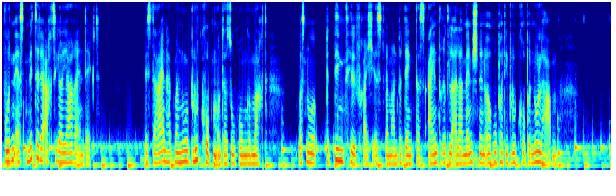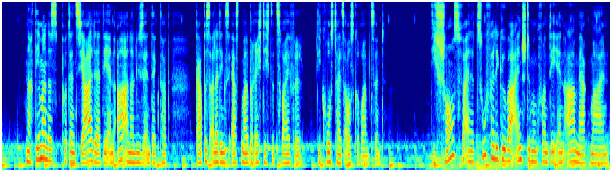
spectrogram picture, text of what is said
wurden erst Mitte der 80er Jahre entdeckt. Bis dahin hat man nur Blutgruppenuntersuchungen gemacht, was nur bedingt hilfreich ist, wenn man bedenkt, dass ein Drittel aller Menschen in Europa die Blutgruppe Null haben. Nachdem man das Potenzial der DNA-Analyse entdeckt hat, gab es allerdings erstmal berechtigte Zweifel, die großteils ausgeräumt sind. Die Chance für eine zufällige Übereinstimmung von DNA-Merkmalen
